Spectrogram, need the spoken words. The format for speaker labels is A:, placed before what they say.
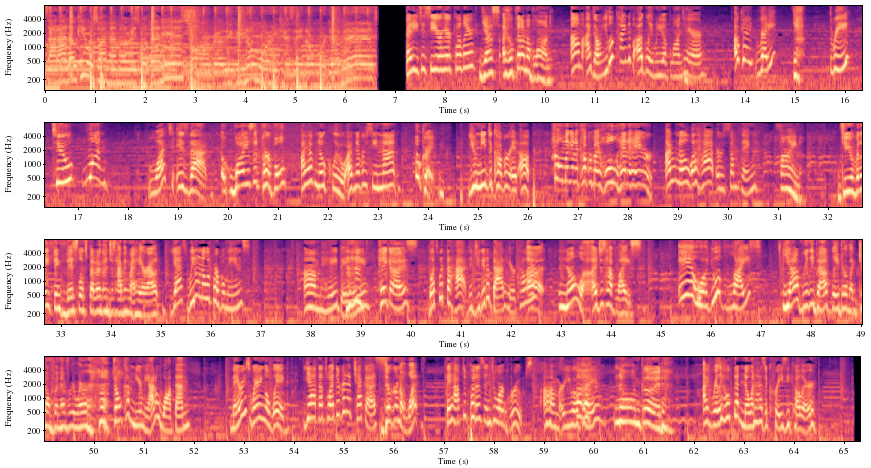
A: inside, I low key wish our memories would vanish.
B: Or barely be no more and can't no more damage.
C: Ready to see your hair color?
D: Yes, I hope that I'm a blonde.
C: Um, I don't. You look kind of ugly when you have blonde hair. Okay, ready?
D: Yeah.
C: Three, two, one. What is that?
D: Uh, why is it purple?
C: I have no clue. I've never seen that.
D: Oh, great.
C: You need to cover it up.
D: How am I gonna cover my whole head of hair?
C: I don't know, a hat or something.
D: Fine. Do you really think this looks better than just having my hair out?
C: Yes, we don't know what purple means. Um, hey, baby.
D: Hey guys.
C: What's with the hat? Did you get a bad hair color?
D: Uh, no, I just have lice.
C: Ew, you have lice?
D: Yeah, really badly. They're like jumping everywhere.
C: Don't come near me. I don't want them. Mary's wearing a wig. Yeah, that's why they're gonna check us.
D: They're gonna what?
C: They have to put us into our groups. Um, are you okay?
D: no, I'm good.
C: I really hope that no one has a crazy color.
